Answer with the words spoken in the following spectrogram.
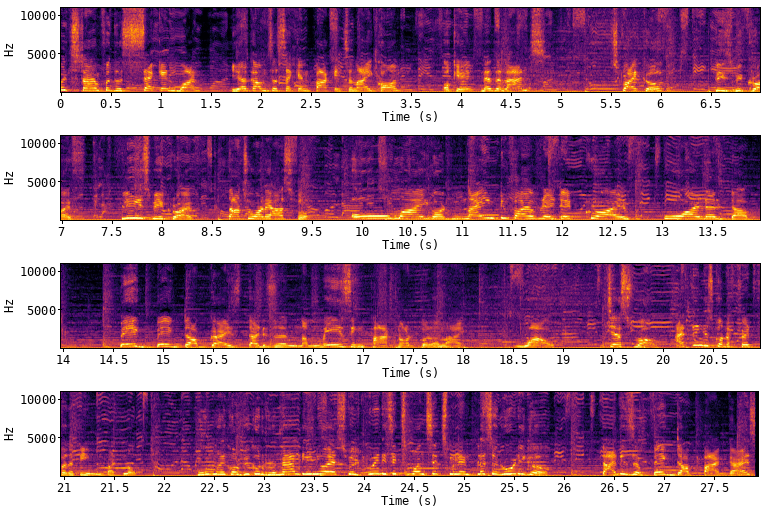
It's time for the second one. Here comes the second pack. It's an icon. Okay, Netherlands. Striker. Please be Cruyff. Please be Cruyff. That's what I asked for. Oh my god, 95 rated Cruyff. What a dub. Big, big dub, guys. That is an amazing pack, not gonna lie. Wow. Just wow. I think it's gonna fit for the team, but no. Oh my god, we got Ronaldinho as well. 26.6 million plus a Rudiger. That is a big dub pack, guys.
